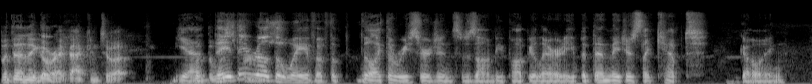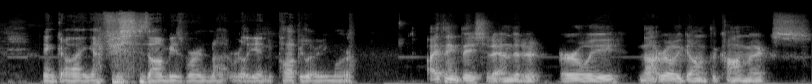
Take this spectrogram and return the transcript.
but then they go right back into it. yeah. The They they rode the wave of the, the like the resurgence of zombie popularity, but then they just like kept going and going after zombies were not really any popular anymore. I think they should have ended it early, not really going with the comics.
